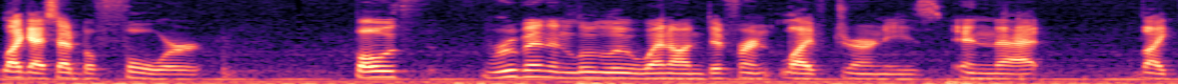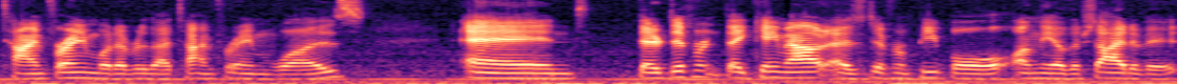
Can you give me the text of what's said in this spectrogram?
like I said before, both Ruben and Lulu went on different life journeys in that like time frame, whatever that time frame was, and they're different. They came out as different people on the other side of it,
